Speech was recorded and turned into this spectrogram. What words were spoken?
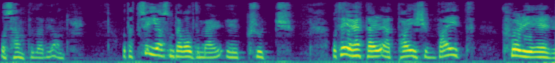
og samfunnet vi andre. Og det tredje som det har valgt meg er krutsk. Og det er etter at ta ikke veit hva det er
